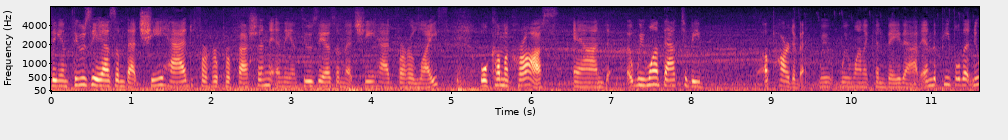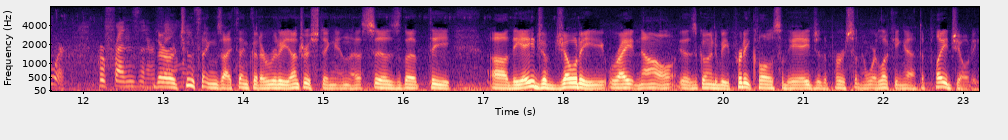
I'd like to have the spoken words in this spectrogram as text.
the enthusiasm that she had for her profession and the enthusiasm that she had for her life will come across, and we want that to be a part of it. We, we want to convey that, and the people that knew her, her friends and her. There family. are two things I think that are really interesting in this: is that the uh, the age of Jodi right now is going to be pretty close to the age of the person that we're looking at to play Jodi.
